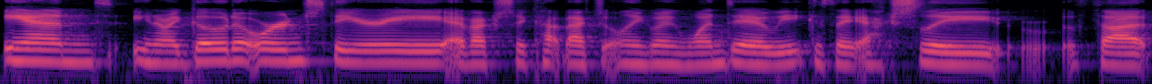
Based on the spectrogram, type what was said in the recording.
And, you know, I go to Orange Theory. I've actually cut back to only going one day a week because I actually thought,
